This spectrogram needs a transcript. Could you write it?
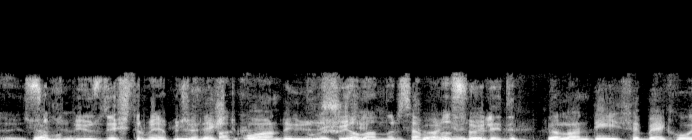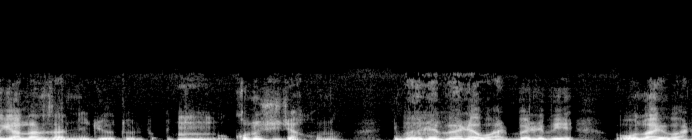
E, somut Yazıyorum. bir yüzleştirme yapacak. Yüzleşti, Bak, o anda yüzleşecek. Şu yalanları sen Şu an bana söyledin. Yalan değilse belki o yalan zannediyordur. Hmm. Konuşacak onu. Böyle böyle var, böyle bir olay var.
